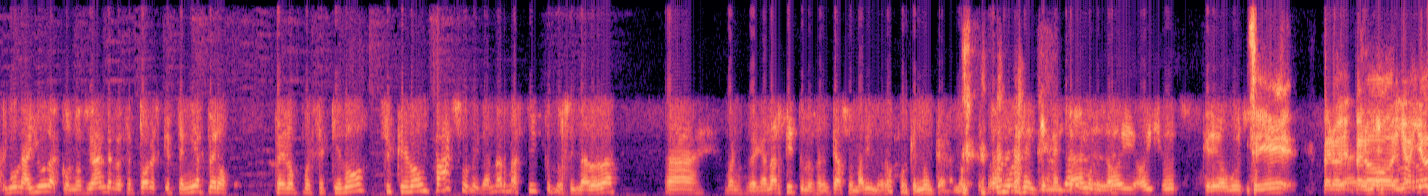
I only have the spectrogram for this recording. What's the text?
alguna ayuda con los grandes receptores que tenía, pero, pero pues se quedó, se quedó a un paso de ganar más títulos y la verdad, bueno, de ganar títulos en el caso de Marino, ¿no? Porque nunca ganó. muy sentimental hoy, hoy creo. Sí, pero, pero yo, yo...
